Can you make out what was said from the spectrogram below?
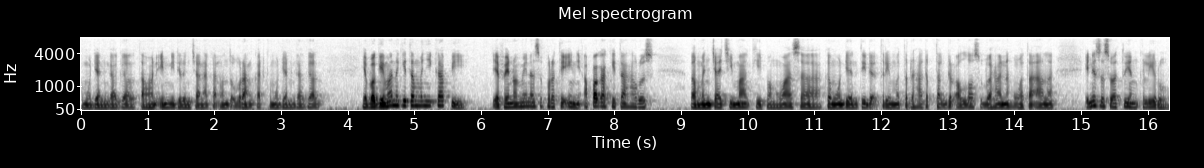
kemudian gagal, tahun ini direncanakan untuk berangkat, kemudian gagal. Ya bagaimana kita menyikapi ya fenomena seperti ini? Apakah kita harus uh, mencaci maki penguasa, kemudian tidak terima terhadap takdir Allah Subhanahu wa taala? Ini sesuatu yang keliru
